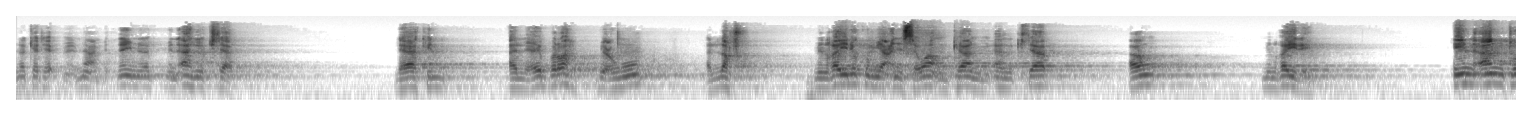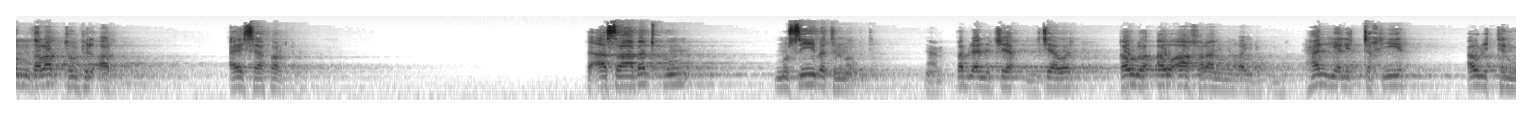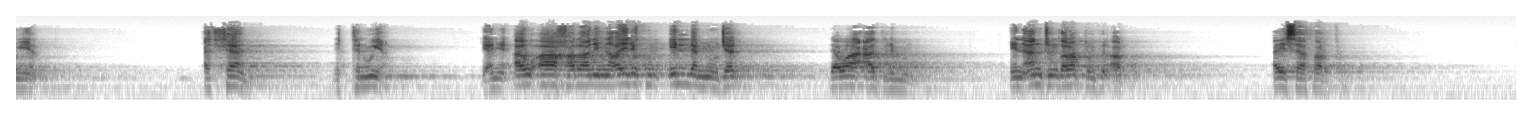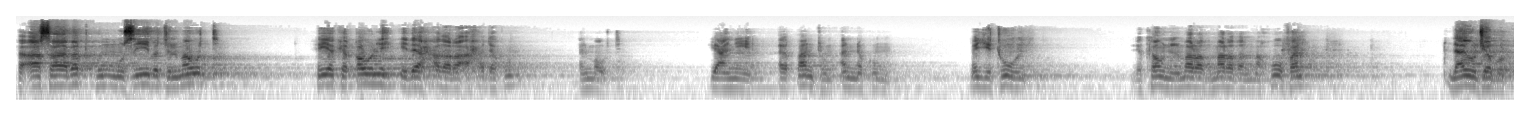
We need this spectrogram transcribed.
من الكتاب نعم اثنين من أهل الكتاب. لكن العبرة بعموم اللفظ من غيركم يعني سواء كانوا من أهل الكتاب أو من غيرهم إن أنتم ضربتم في الأرض أي سافرتم فأصابتكم مصيبة الموت. نعم قبل أن نتجاوز قوله أو آخران من غيركم هل هي للتخيير؟ أو للتنويع. الثاني للتنويع. يعني أو آخران من غيركم إن لم يوجد ذوى عدل منكم إن أنتم ضربتم في الأرض أي سافرتم. فأصابتكم مصيبة الموت هي كقوله إذا حضر أحدكم الموت. يعني أيقنتم أنكم ميتون لكون المرض مرضا مخوفا لا يجبر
